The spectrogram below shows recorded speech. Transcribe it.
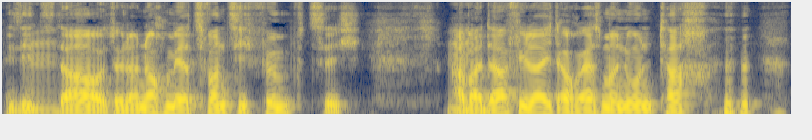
Wie sieht's Mhm. da aus? Oder noch mehr 2050? Aber da vielleicht auch erstmal nur einen Tag.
